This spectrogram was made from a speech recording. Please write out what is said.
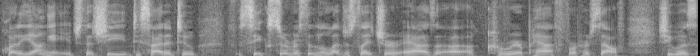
quite a young age that she decided to seek service in the legislature as a, a career path for herself. She was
